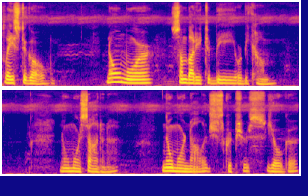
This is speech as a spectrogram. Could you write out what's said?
place to go, no more somebody to be or become, no more sadhana, no more knowledge, scriptures, yoga,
